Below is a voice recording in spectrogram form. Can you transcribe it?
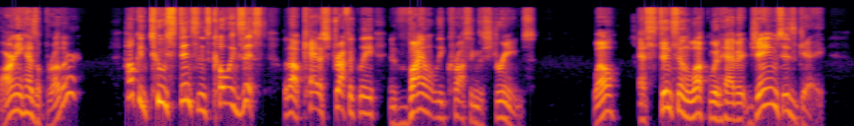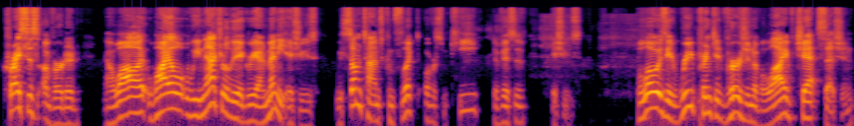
Barney has a brother? How can two Stinsons coexist without catastrophically and violently crossing the streams? Well, as Stinson luck would have it, James is gay, crisis averted, and while while we naturally agree on many issues, we sometimes conflict over some key divisive issues. Below is a reprinted version of a live chat session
